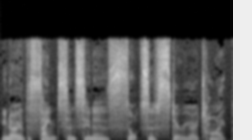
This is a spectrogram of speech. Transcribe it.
you know, the saints and sinners sorts of stereotype.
